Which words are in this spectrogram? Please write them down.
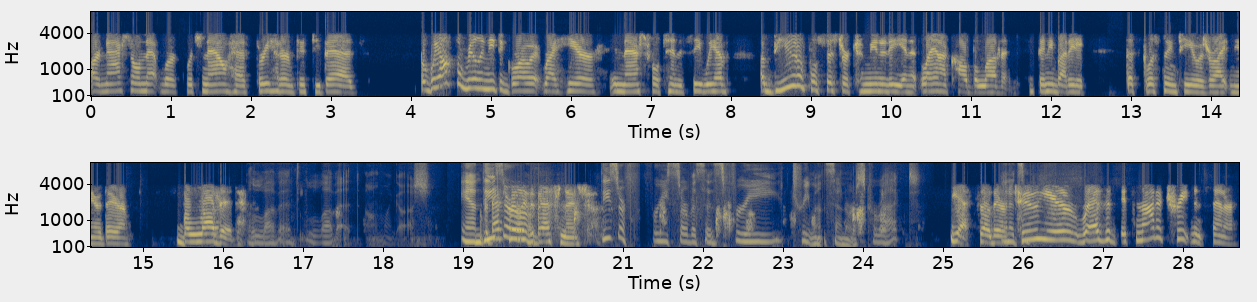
our national network, which now has 350 beds, but we also really need to grow it right here in Nashville, Tennessee. We have a beautiful sister community in Atlanta called Beloved. If anybody that's listening to you is right near there, Beloved. Beloved, love it. Oh my gosh. And these That's are really the best news. these are free services, free treatment centers, correct? Yes, so they're two year resident. It's not a treatment center.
